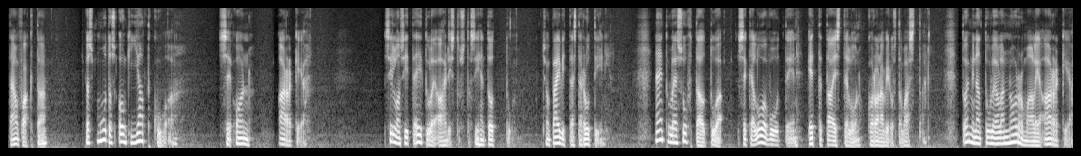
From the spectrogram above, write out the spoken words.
tämä on faktaa. Jos muutos onkin jatkuvaa, se on arkea. Silloin siitä ei tule ahdistusta, siihen tottuu. Se on päivittäistä rutiinia. Näin tulee suhtautua sekä luovuuteen että taisteluun koronavirusta vastaan. Toiminnan tulee olla normaalia arkea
